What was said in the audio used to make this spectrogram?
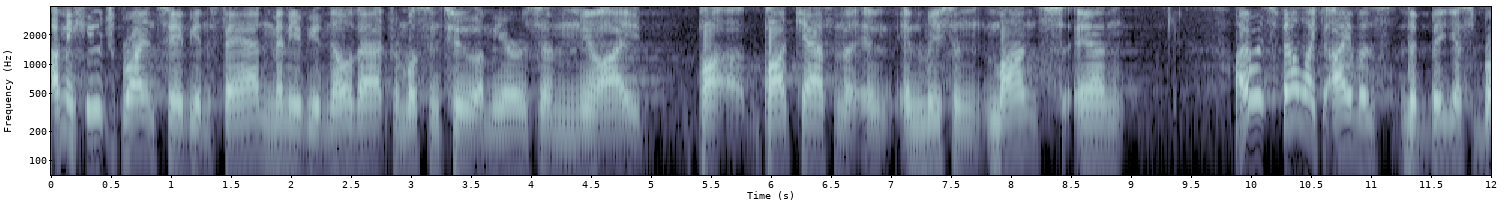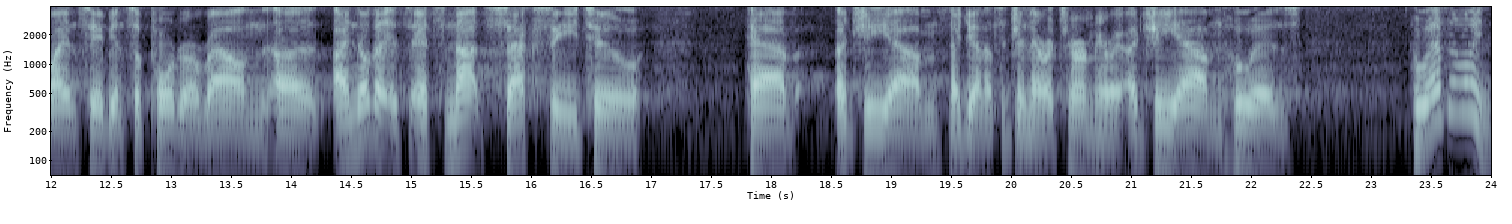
I'm a huge Brian Sabean fan. Many of you know that from listening to Amir's and you know I po- podcasts in, the, in, in recent months, and I always felt like I was the biggest Brian Sabean supporter around. Uh, I know that it's it's not sexy to have a GM. Again, that's a generic term here. A GM who is who hasn't really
